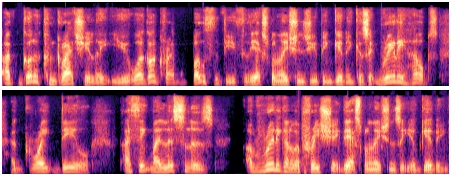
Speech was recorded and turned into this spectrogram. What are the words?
I've got to congratulate you. Well, I've got to congratulate both of you for the explanations you've been giving because it really helps a great deal. I think my listeners are really going to appreciate the explanations that you're giving.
